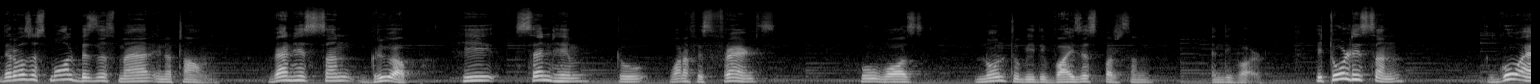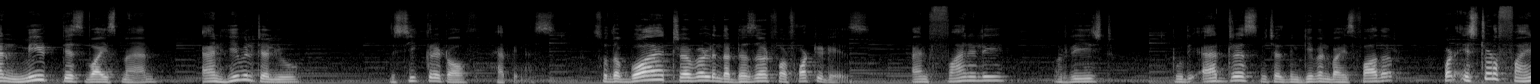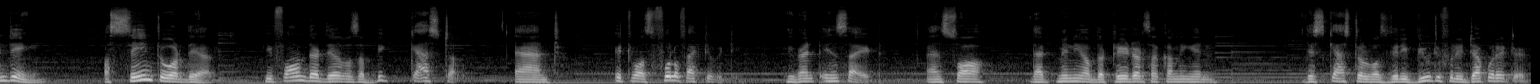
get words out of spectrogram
There was a small businessman in a town. When his son grew up, he sent him to one of his friends who was known to be the wisest person in the world. He told his son, Go and meet this wise man, and he will tell you the secret of happiness. So the boy traveled in the desert for 40 days and finally reached to the address which has been given by his father. But instead of finding a saint over there, he found that there was a big castle and it was full of activity. He went inside and saw that many of the traders are coming in. This castle was very beautifully decorated.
